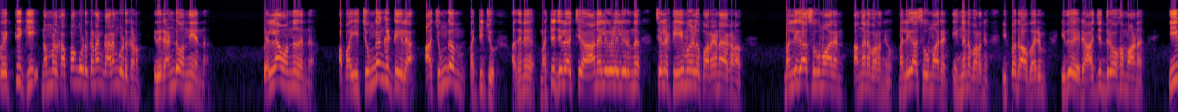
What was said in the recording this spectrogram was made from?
വ്യക്തിക്ക് നമ്മൾ കപ്പം കൊടുക്കണം കരം കൊടുക്കണം. ഇത് രണ്ടും ഒന്ന് തന്നെ. എല്ലാം ഒന്ന് തന്നെ. അപ്പൊ ഈ ചുങ്കം കിട്ടിയില്ല. ആ ചുങ്കം പറ്റിച്ചു. അതിന് മറ്റു ചില ചാനലുകളിൽ ഇരുന്ന് ചില ടീമുകൾ പറയണേക്കണം. മല്ലികാ സുകുമാരൻ അങ്ങനെ പറഞ്ഞു. മല്ലികാ സുകുമാരൻ ഇങ്ങനെ പറഞ്ഞു. ഇപ്പൊ ദാ വരും. ഇത് രാജ്യദ്രോഹമാണ്. ഈ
